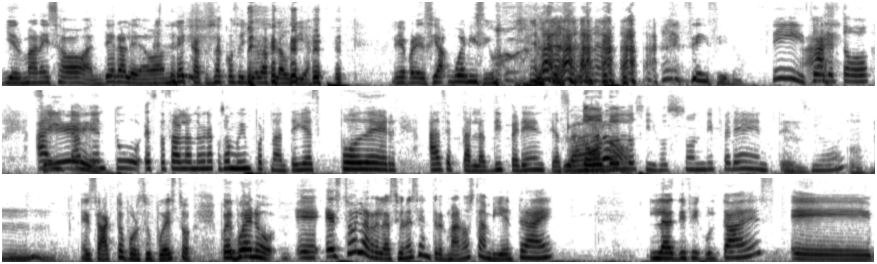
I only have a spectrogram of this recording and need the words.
Mi hermana izaba bandera, le daban beca, toda esa cosa, y yo la aplaudía. me parecía buenísimo. sí, sí, no. Sí, sobre todo ahí también tú estás hablando de una cosa muy importante y es poder aceptar las diferencias. Todos los hijos son diferentes, mm. ¿no? Mm. Exacto, por supuesto. Pues bueno, eh, esto de las relaciones entre hermanos también trae las dificultades eh,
